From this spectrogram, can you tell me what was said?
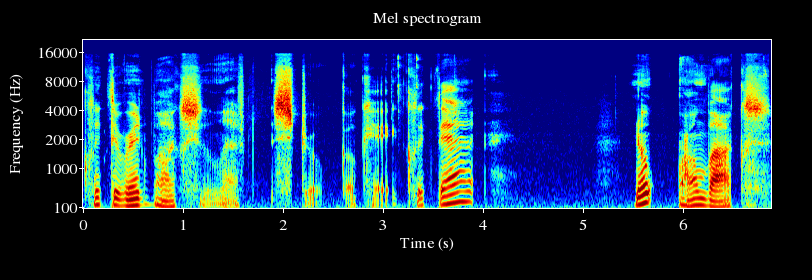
Click the red box to the left stroke Okay, click that. Nope, wrong box.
